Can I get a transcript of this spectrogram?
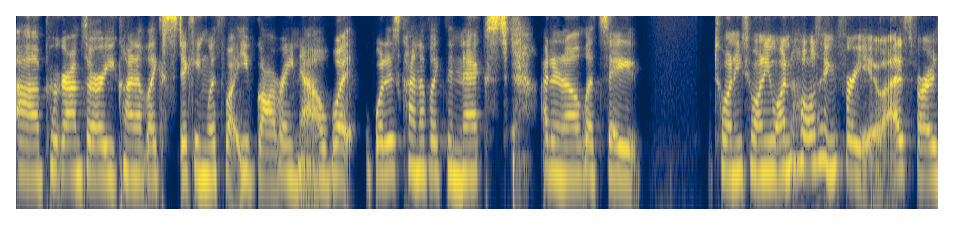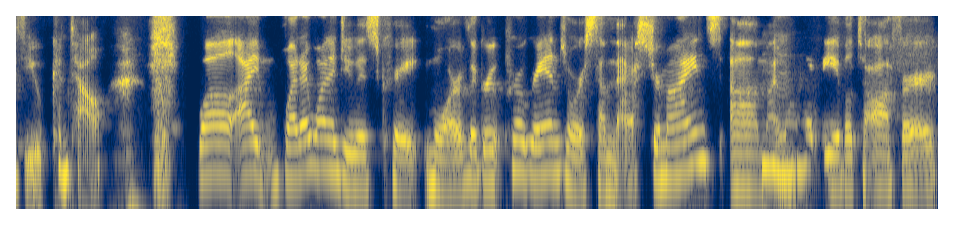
uh, programs or are you kind of like sticking with what you've got right now? What What is kind of like the next, I don't know, let's say 2021 holding for you as far as you can tell? Well, I what I want to do is create more of the group programs or some masterminds. Um, mm-hmm. I want to be able to offer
